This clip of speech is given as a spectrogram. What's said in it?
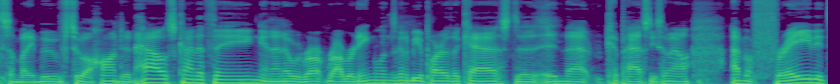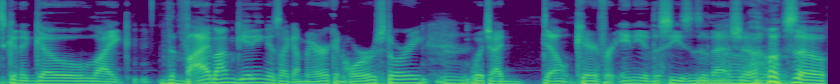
somebody moves to a haunted house kind of thing, and I know Robert Englund's going to be a part of the cast uh, in that capacity somehow. I'm afraid it's going to go like the vibe I'm getting is like American Horror Story, which I don't care for any of the seasons of that show. so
